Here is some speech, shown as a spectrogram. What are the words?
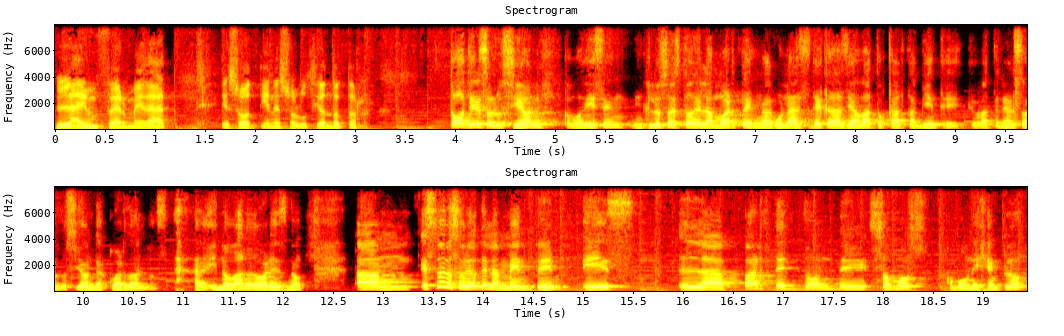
la enfermedad. ¿Eso tiene solución, doctor? Todo tiene solución, como dicen. Incluso esto de la muerte en algunas décadas ya va a tocar también que, va a tener solución de acuerdo a los innovadores, ¿no? esto de la soledad de la mente es la parte donde somos, como un ejemplo,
